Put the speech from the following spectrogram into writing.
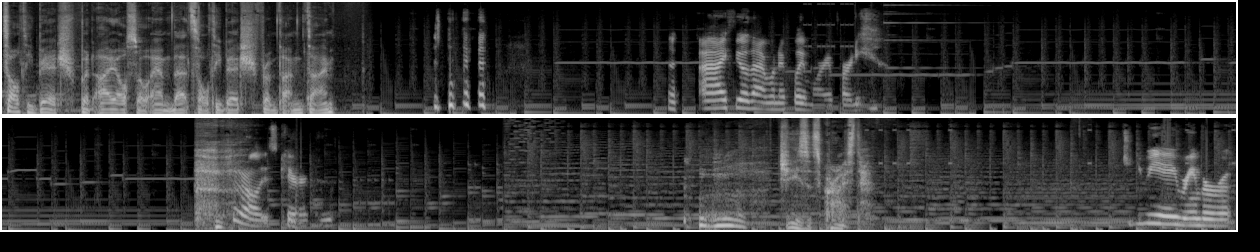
salty bitch, but I also am that salty bitch from time to time. I feel that when I play Mario Party. Look at all these characters. Jesus Christ. GBA Rainbow Road.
